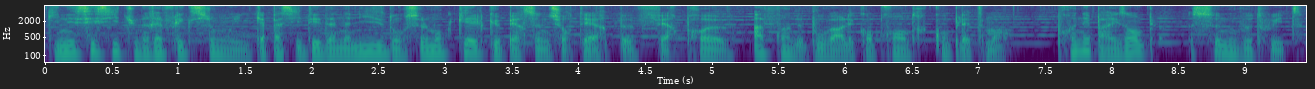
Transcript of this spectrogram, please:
qui nécessitent une réflexion et une capacité d'analyse dont seulement quelques personnes sur Terre peuvent faire preuve afin de pouvoir les comprendre complètement. Prenez par exemple ce nouveau tweet.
